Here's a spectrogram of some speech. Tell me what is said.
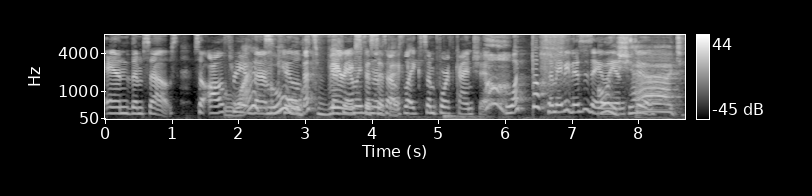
and themselves. So all three What? of them Ooh, killed that's their very families and specific. themselves, like some fourth kind shit. What the so maybe this is Holy aliens too.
